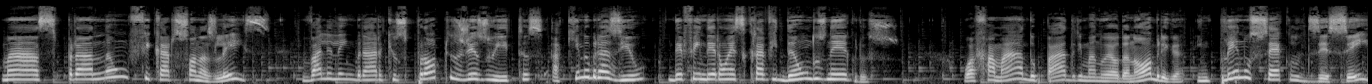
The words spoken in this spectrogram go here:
Mas, para não ficar só nas leis, vale lembrar que os próprios jesuítas, aqui no Brasil, defenderam a escravidão dos negros. O afamado padre Manuel da Nóbrega, em pleno século XVI,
